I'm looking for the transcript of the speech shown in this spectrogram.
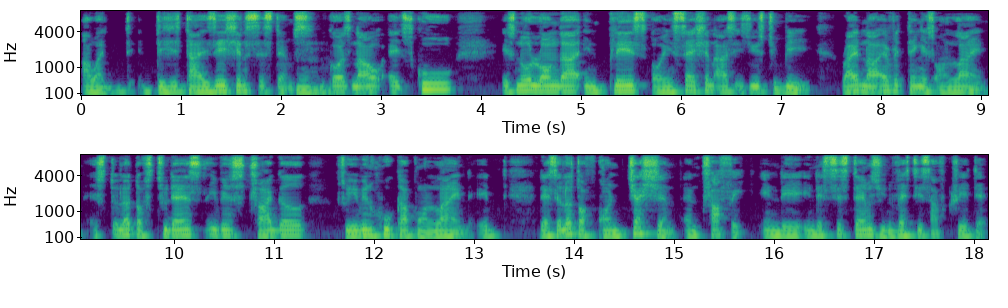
our digitization systems mm. because now a school is no longer in place or in session as it used to be. Right now, everything is online. A lot of students even struggle to even hook up online. It, there's a lot of congestion and traffic in the in the systems universities have created.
